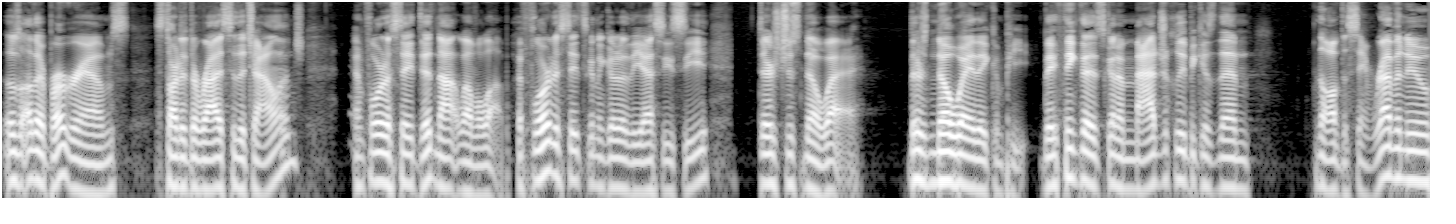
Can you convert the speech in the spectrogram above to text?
those other programs started to rise to the challenge, and Florida State did not level up. If Florida State's going to go to the SEC, there's just no way. There's no way they compete. They think that it's going to magically because then they'll have the same revenue,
